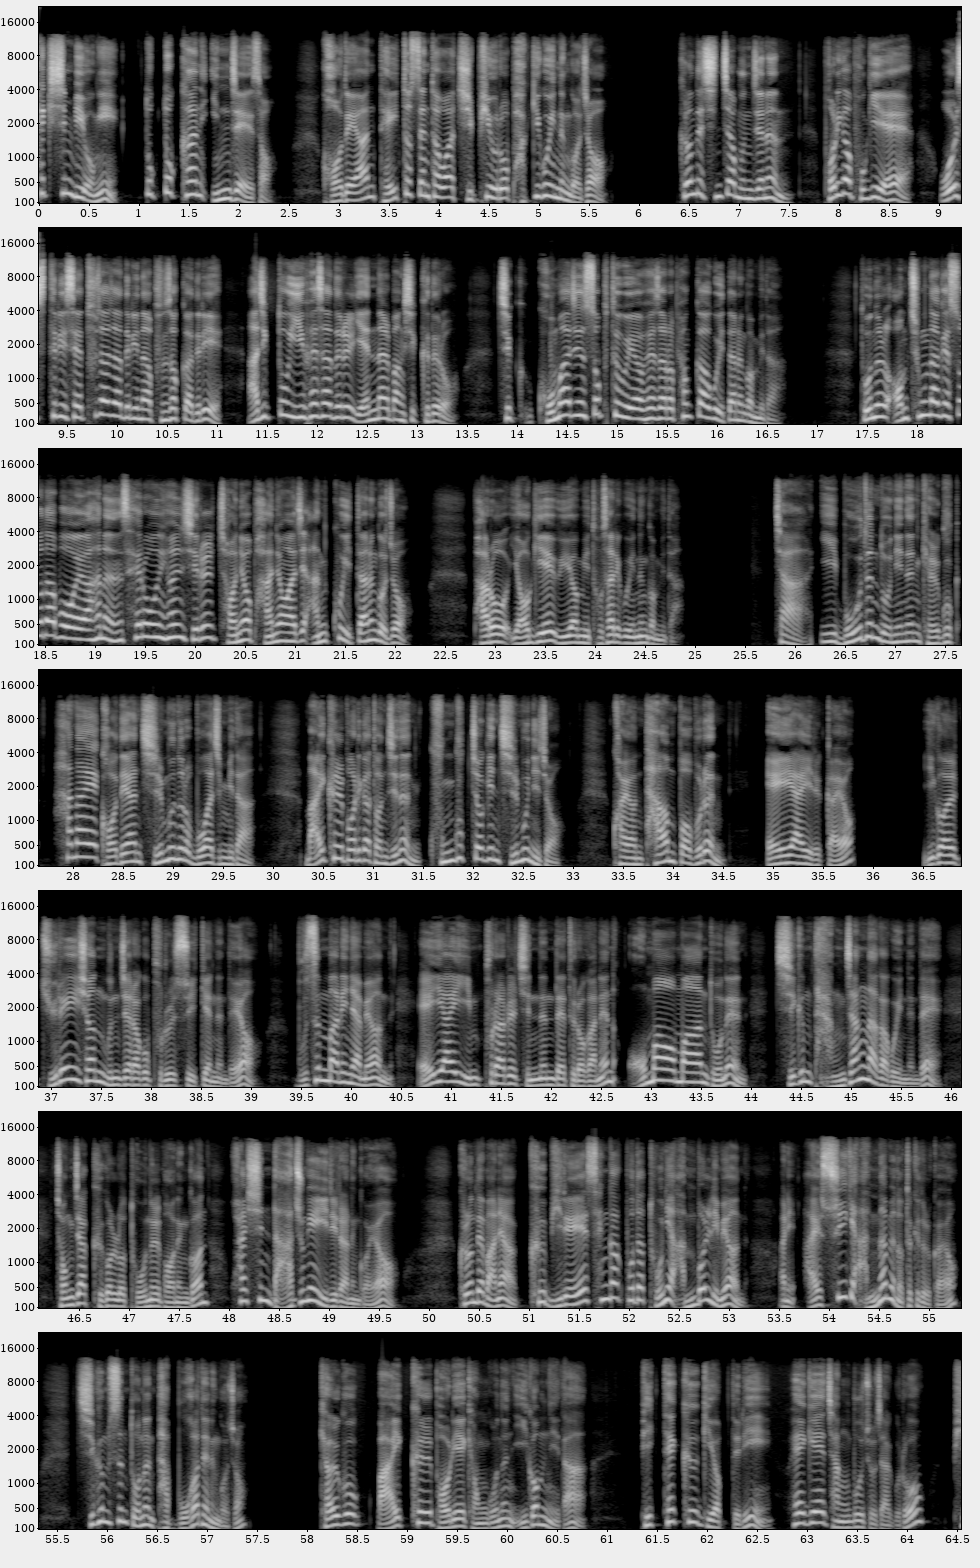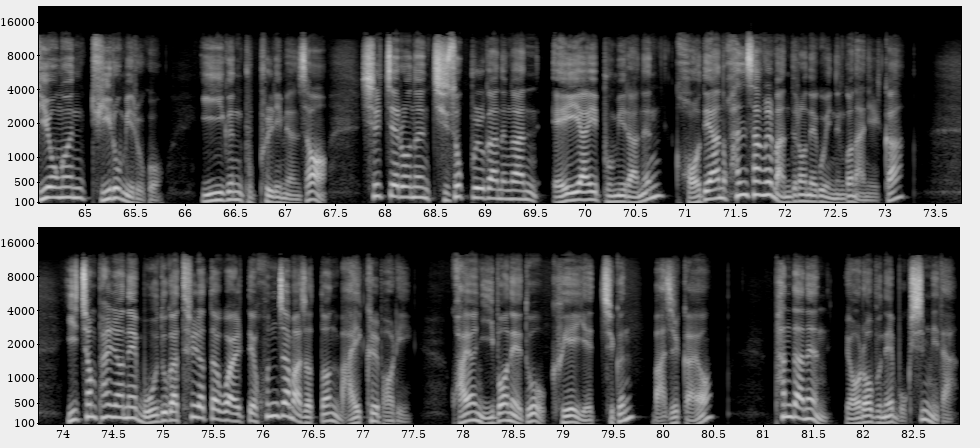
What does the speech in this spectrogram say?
핵심 비용이 똑똑한 인재에서 거대한 데이터 센터와 GPU로 바뀌고 있는 거죠. 그런데 진짜 문제는 버리가 보기에 월스트리트의 투자자들이나 분석가들이 아직도 이 회사들을 옛날 방식 그대로, 즉 고마진 소프트웨어 회사로 평가하고 있다는 겁니다. 돈을 엄청나게 쏟아부어야 하는 새로운 현실을 전혀 반영하지 않고 있다는 거죠. 바로 여기에 위험이 도사리고 있는 겁니다. 자, 이 모든 논의는 결국 하나의 거대한 질문으로 모아집니다. 마이클 버리가 던지는 궁극적인 질문이죠. 과연 다음 버블은 AI일까요? 이걸 듀레이션 문제라고 부를 수 있겠는데요. 무슨 말이냐면 AI 인프라를 짓는 데 들어가는 어마어마한 돈은 지금 당장 나가고 있는데 정작 그걸로 돈을 버는 건 훨씬 나중의 일이라는 거예요. 그런데 만약 그 미래에 생각보다 돈이 안 벌리면 아니 아예 수익이 안 나면 어떻게 될까요? 지금 쓴 돈은 다 뭐가 되는 거죠? 결국 마이클 버리의 경고는 이겁니다. 빅테크 기업들이 회계 장부 조작으로 비용은 뒤로 미루고 이익은 부풀리면서 실제로는 지속 불가능한 AI 붐이라는 거대한 환상을 만들어내고 있는 건 아닐까? 2008년에 모두가 틀렸다고 할 때 혼자 맞았던 마이클 버리. 과연 이번에도 그의 예측은 맞을까요? 판단은 여러분의 몫입니다.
